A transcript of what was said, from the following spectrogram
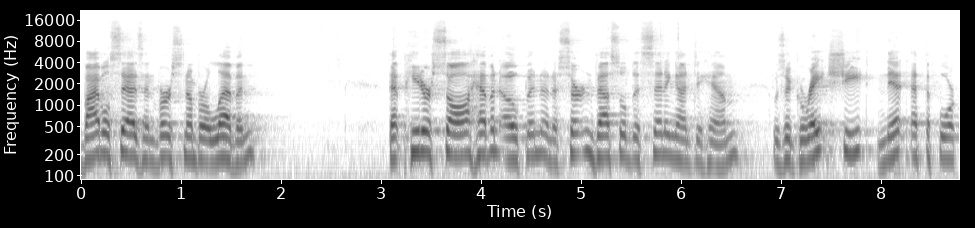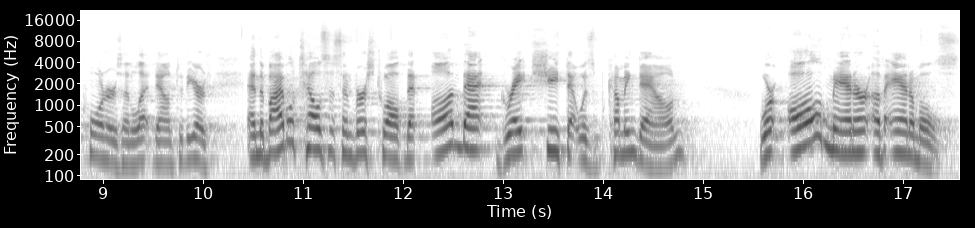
The Bible says in verse number 11 that Peter saw heaven open and a certain vessel descending unto him. It was a great sheet knit at the four corners and let down to the earth. And the Bible tells us in verse 12 that on that great sheet that was coming down were all manner of animals,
